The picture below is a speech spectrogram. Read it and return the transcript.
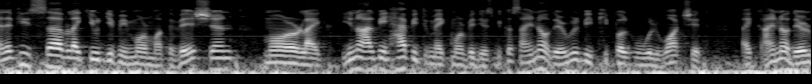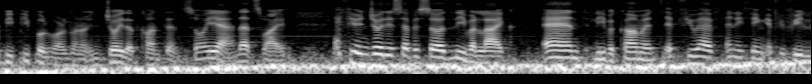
And if you sub, like you'll give me more motivation, more like you know, I'll be happy to make more videos because I know there will be people who will watch it. Like I know there will be people who are gonna enjoy that content. So yeah, that's why. If you enjoyed this episode, leave a like and leave a comment if you have anything if you feel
